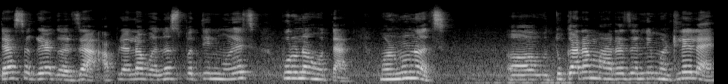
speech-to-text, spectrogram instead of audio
त्या सगळ्या गरजा आपल्याला वनस्पतींमुळेच पूर्ण होतात. म्हणूनच तुकाराम महाराजांनी म्हटलेलं आहे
